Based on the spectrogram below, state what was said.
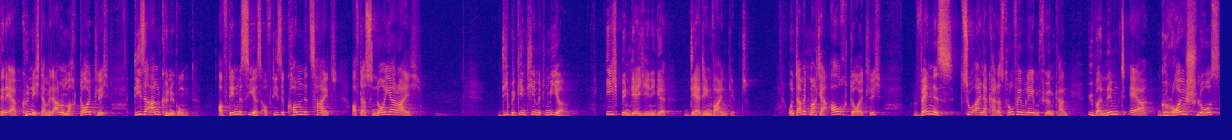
Denn er kündigt damit an und macht deutlich, diese Ankündigung auf den Messias, auf diese kommende Zeit, auf das neue Reich, die beginnt hier mit mir. Ich bin derjenige, der den Wein gibt. Und damit macht er auch deutlich, wenn es zu einer Katastrophe im Leben führen kann, übernimmt er geräuschlos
